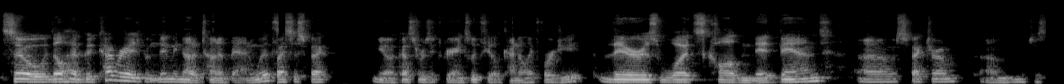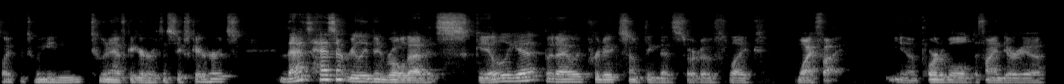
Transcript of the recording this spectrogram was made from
So they'll have good coverage, but maybe not a ton of bandwidth. I suspect you know a customer's experience would feel kind of like 4G. There's what's called mid-band uh, spectrum, um, which is like between two and a half gigahertz and six gigahertz. That hasn't really been rolled out at scale yet, but I would predict something that's sort of like Wi-Fi, you know, portable, defined area,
